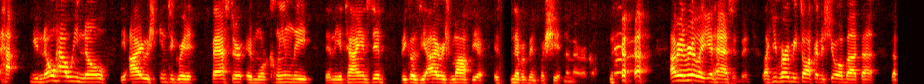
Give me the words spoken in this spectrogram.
how you know how we know the Irish integrated faster and more cleanly than the Italians did because the Irish mafia has never been for shit in America. I mean, really, it hasn't been. Like you've heard me talk on the show about that the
